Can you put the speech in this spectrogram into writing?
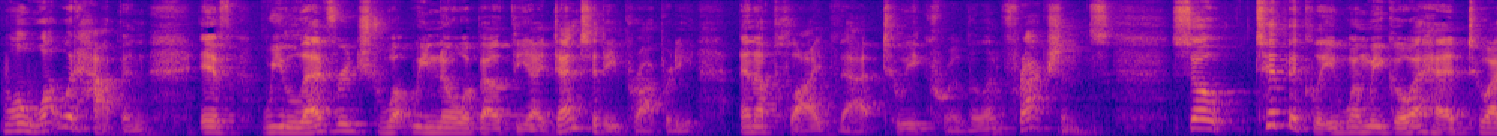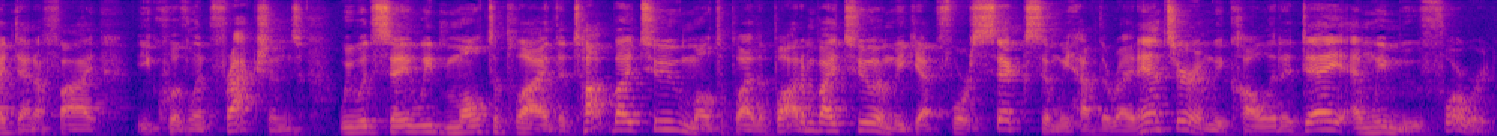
Well, what would happen if we leveraged what we know about the identity property and applied that to equivalent fractions? So typically, when we go ahead to identify equivalent fractions, we would say we'd multiply the top by 2, multiply the bottom by 2, and we get 4 6, and we have the right answer, and we call it a day, and we move forward.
